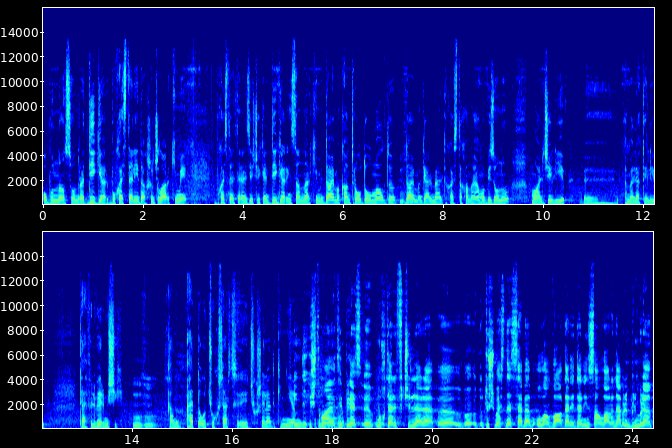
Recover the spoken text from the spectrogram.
O bundan sonra digər bu xəstəlik daşıyıcıları kimi bu xəstəlikdən əziyyət çəkən digər insanlar kimi daima kontrolda olmalıdır, daima gəlməlidir xəstəxanaya, amma biz onu müalicə eləyib, ə, əməliyyat eləyib təhvil vermişik. Yəni hətta o çox sərt ə, çıxış elədi ki, niyə İndi ictimaiyyəti biraz e, müxtəlif fikirlərə e, e, düşməsinə səbəb olan, vadar edən insanları, nə bilim, bilmirəm,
